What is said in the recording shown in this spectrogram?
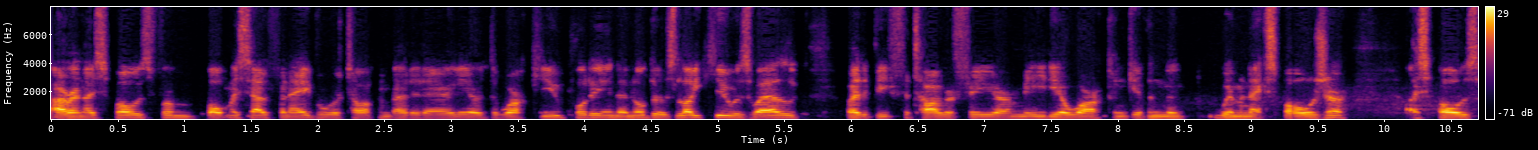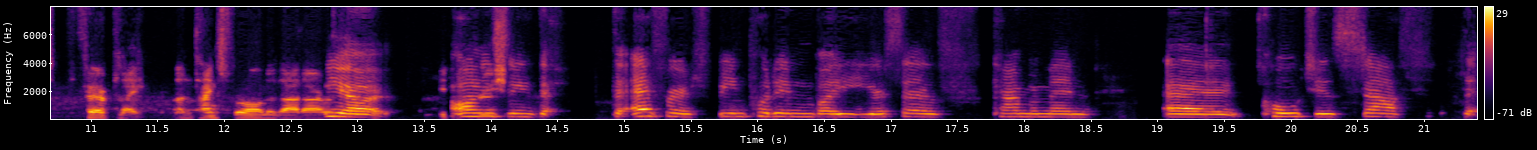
Aaron, I suppose from both myself and Eabha were talking about it earlier, the work you put in and others like you as well, whether it be photography or media work and giving the women exposure, I suppose fair play. And thanks for all of that, Aaron. Yeah, honestly, the effort being put in by yourself, cameramen, uh, coaches, staff, the,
